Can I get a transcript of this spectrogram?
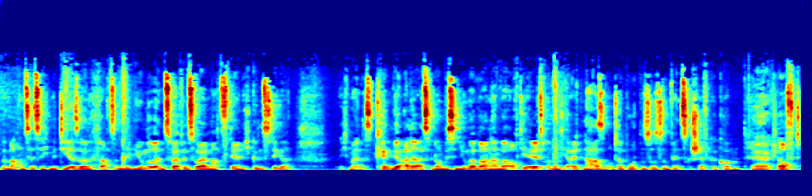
wir machen es jetzt nicht mit dir, sondern wir machen es mit dem Jüngeren. Im Zweifelsfall macht es der nicht günstiger. Ich meine, das kennen wir alle. Als wir noch ein bisschen jünger waren, haben wir auch die Älteren und die alten Hasen unterboten. So sind wir ins Geschäft gekommen. Ja, Oft.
